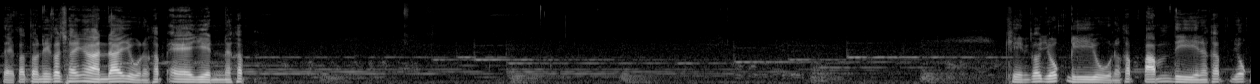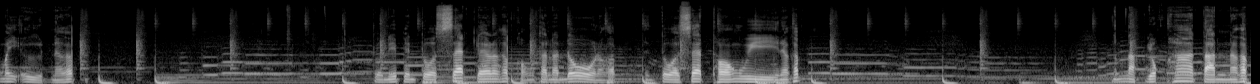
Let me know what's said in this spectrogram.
แต่ก็ตอนนี้ก็ใช้งานได้อยู่นะครับแอร์เย็นนะครับเคนก็ยกดีอยู่นะครับ ปั๊มดีนะครับ ยกไม่อืดนะครับ ตัวนี้เป็นตัว Z แล้วนะครับของ t o r n a d o นะครับ เป็นตัว Z ท้อง V นะครับ น้ำหนักยก 5 ตันนะครับ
